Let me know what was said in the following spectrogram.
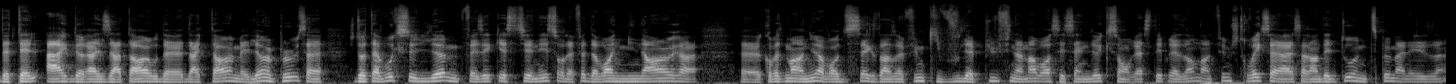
de tel acte de réalisateur ou d'acteur. Mais là, un peu, ça, je dois t'avouer que celui-là me faisait questionner sur le fait d'avoir une mineure complètement nue, avoir du sexe dans un film qui voulait plus finalement avoir ces scènes-là qui sont restées présentes dans le film. Je trouvais que ça, rendait le tout un petit peu malaisant.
